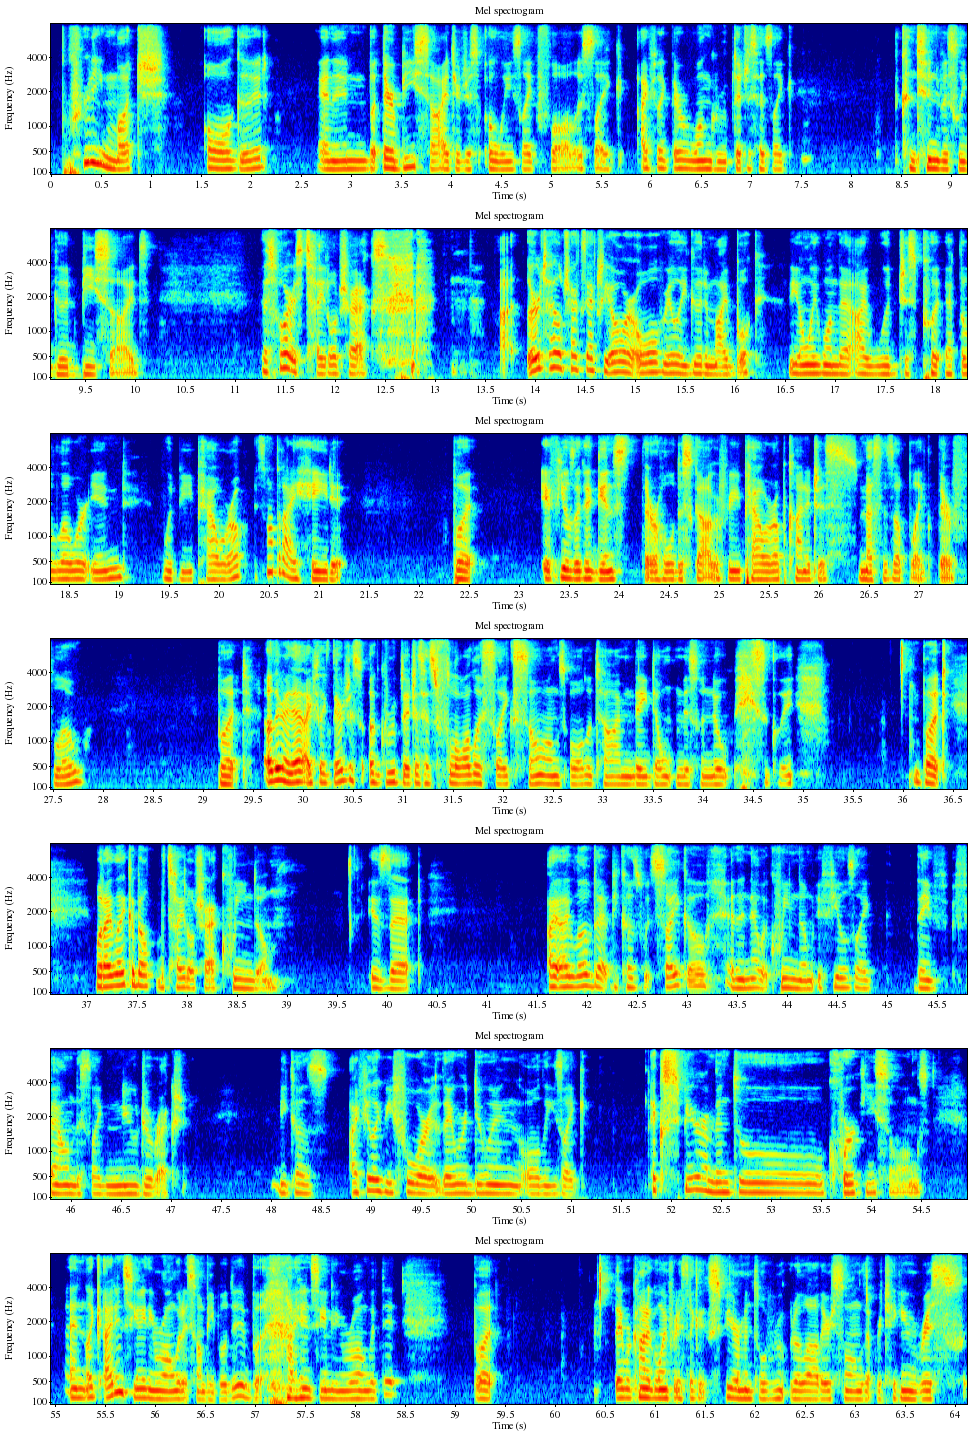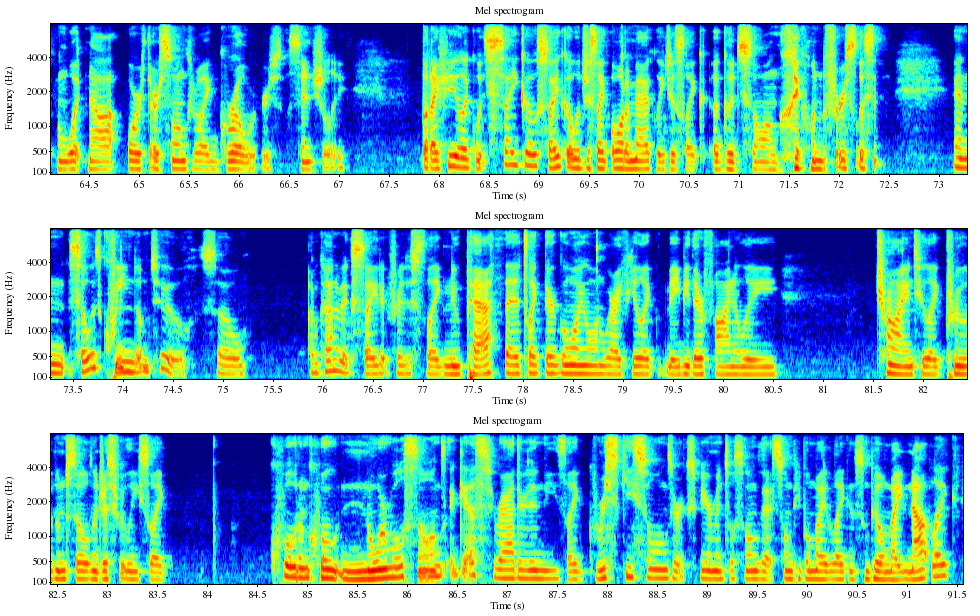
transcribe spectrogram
pretty much all good. And then, but their B sides are just always like flawless. Like, I feel like they're one group that just has like continuously good B sides. As far as title tracks, their title tracks actually are all really good in my book. The only one that I would just put at the lower end would be Power Up. It's not that I hate it, but it feels like against their whole discography, Power Up kind of just messes up like their flow. But other than that, I feel like they're just a group that just has flawless like songs all the time. They don't miss a note basically. But what I like about the title track Queendom is that I, I love that because with Psycho and then now with Queendom, it feels like they've found this like new direction. Because I feel like before they were doing all these like experimental, quirky songs. And like I didn't see anything wrong with it. Some people did, but I didn't see anything wrong with it. But they were kind of going for this like experimental route with a lot of their songs that were taking risks and whatnot, or if their songs were like growers essentially. But I feel like with Psycho, Psycho was just like automatically just like a good song, like on the first listen. And so is Queendom too. So I'm kind of excited for this like new path that it's like they're going on where I feel like maybe they're finally trying to like prove themselves and just release like quote unquote normal songs, I guess, rather than these like risky songs or experimental songs that some people might like and some people might not like.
